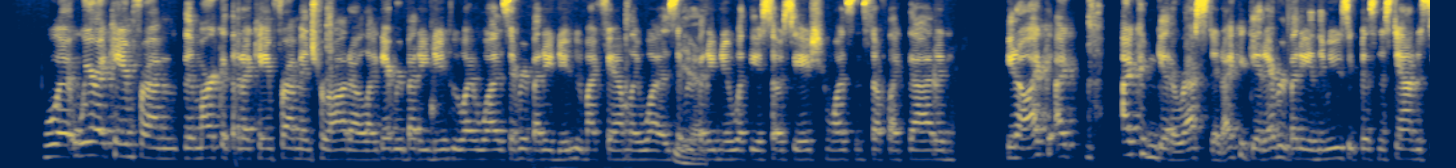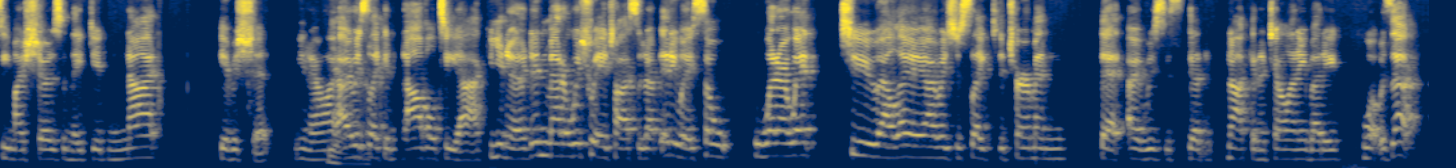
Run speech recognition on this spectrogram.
where I came from, the market that I came from in Toronto, like everybody knew who I was, everybody knew who my family was, everybody yeah. knew what the association was and stuff like that. And you know, I, I I couldn't get arrested. I could get everybody in the music business down to see my shows, and they did not give a shit. You know, yeah. I, I was like a novelty act. You know, it didn't matter which way I tossed it up. Anyway, so when I went to LA, I was just like determined that I was just gonna, not going to tell anybody what was up.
